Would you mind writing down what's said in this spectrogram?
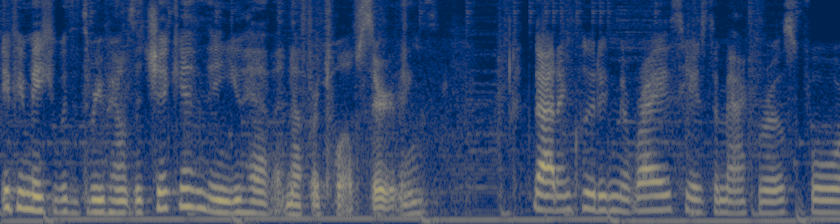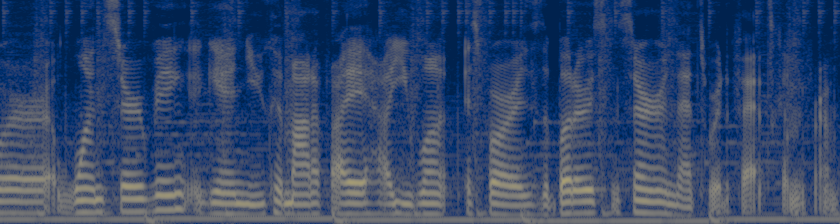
If you make it with three pounds of chicken, then you have enough for 12 servings. Not including the rice, here's the macros for one serving. Again, you can modify it how you want as far as the butter is concerned. That's where the fat's coming from.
